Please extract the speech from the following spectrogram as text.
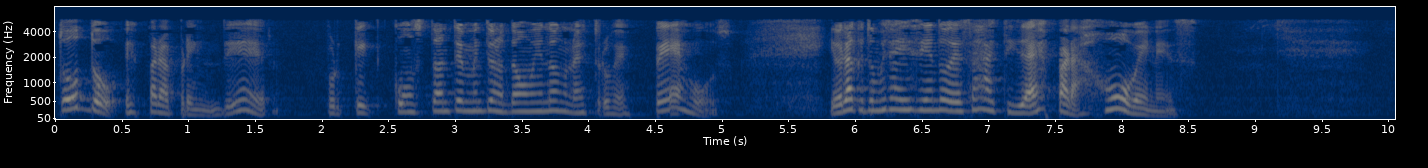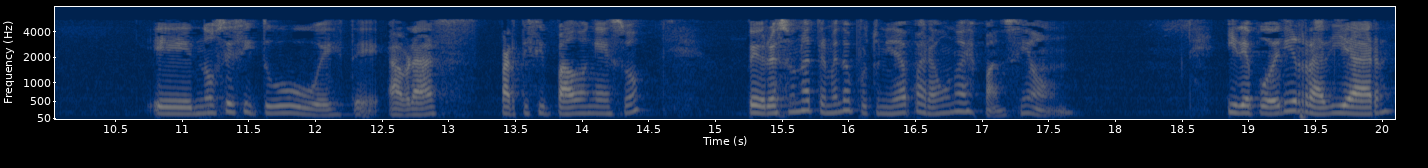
Todo es para aprender, porque constantemente nos estamos viendo en nuestros espejos. Y ahora que tú me estás diciendo de esas actividades para jóvenes, eh, no sé si tú este, habrás participado en eso, pero es una tremenda oportunidad para uno de expansión y de poder irradiar,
